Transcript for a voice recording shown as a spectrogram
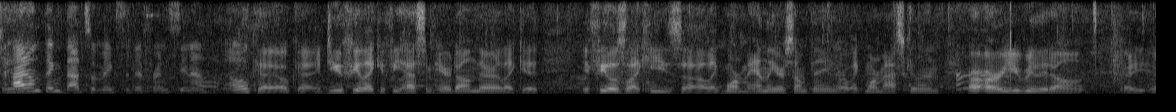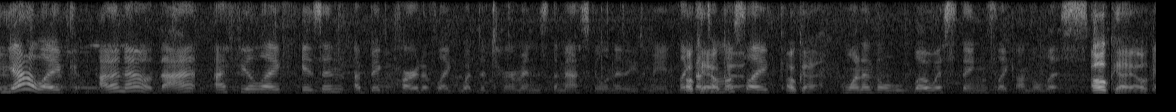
I don't think that's what makes the difference, you know. Okay, okay. Do you feel like if he has some hair down there, like it, it feels like he's uh, like more manly or something, or like more masculine, or, or you really don't? Yeah, like I don't know. That I feel like isn't a big part of like what determines the masculinity to me. Like Okay, that's okay. almost like Okay. one of the lowest things like on the list. Okay. Okay.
